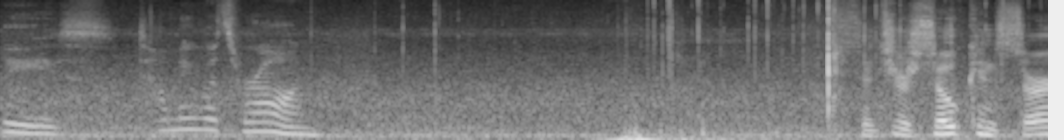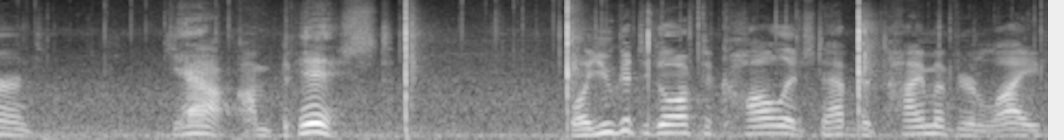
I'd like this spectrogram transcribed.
Please, tell me what's wrong. Since you're so concerned, yeah, I'm pissed. While you get to go off to college to have the time of your life,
